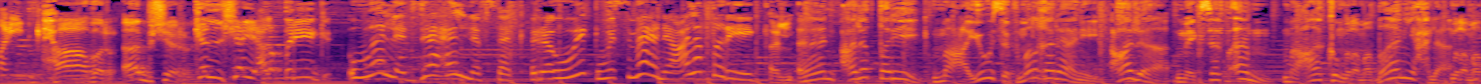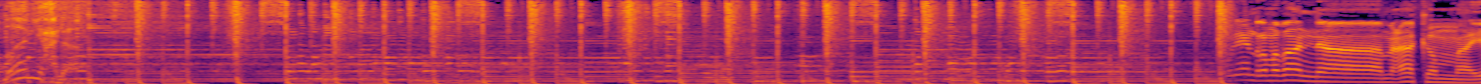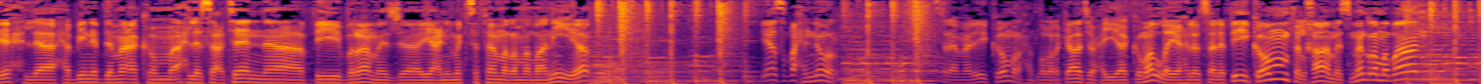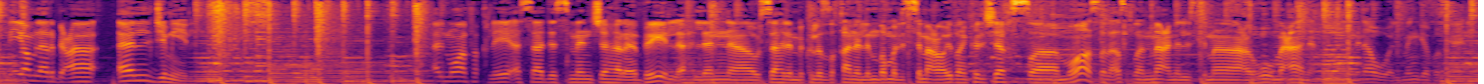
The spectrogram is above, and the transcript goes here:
الطريق. حاضر أبشر. كل شيء على الطريق. ولا تزعل نفسك. روق واسمعنا على الطريق. الآن على الطريق مع يوسف مرغلاني على مكسف أم. معاكم رمضان يحلى. رمضان يحلى. رمضان آه، معاكم آه، يحلى. حابين نبدأ معكم أحلى ساعتين آه، في برامج يعني مكسفه من رمضانيه يا صباح النور. السلام عليكم ورحمة الله وبركاته. حياكم الله. يا أهلا وسهلا فيكم في الخامس من رمضان في يوم الأربعاء الجميل. الموافق للسادس من شهر أبريل. أهلا وسهلا بكل أصدقائنا اللي انضموا للاستماع وأيضا كل شخص مواصل أصلا معنا الاستماع وهو معانا من أول من قبل يعني.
